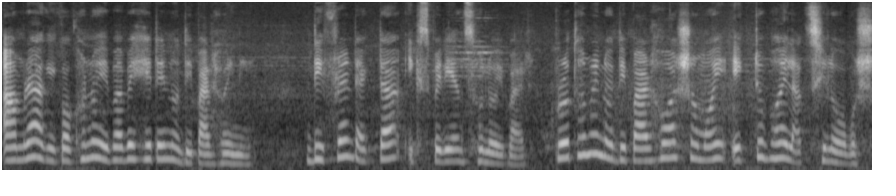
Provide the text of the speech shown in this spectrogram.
আমরা আগে কখনো এভাবে হেঁটে নদী পার হইনি। ডিফারেন্ট একটা এক্সপিরিয়েন্স হলো এবার। প্রথমে নদী পার হওয়ার সময় একটু ভয় লাগছিল অবশ্য।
